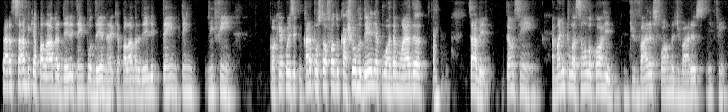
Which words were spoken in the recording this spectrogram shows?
o cara sabe que a palavra dele tem poder, né? Que a palavra dele tem, tem, enfim, qualquer coisa. O cara postou a foto do cachorro dele, a porra da moeda, sabe? Então, assim, a manipulação ocorre de várias formas, de várias, enfim.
